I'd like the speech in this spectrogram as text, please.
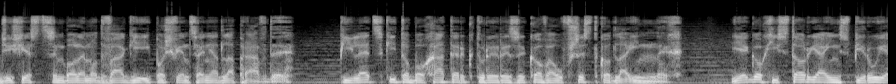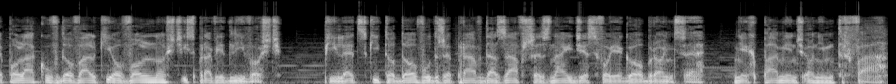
Dziś jest symbolem odwagi i poświęcenia dla prawdy. Pilecki to bohater, który ryzykował wszystko dla innych. Jego historia inspiruje Polaków do walki o wolność i sprawiedliwość. Pilecki to dowód, że prawda zawsze znajdzie swojego obrońcę. Niech pamięć o nim trwa.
